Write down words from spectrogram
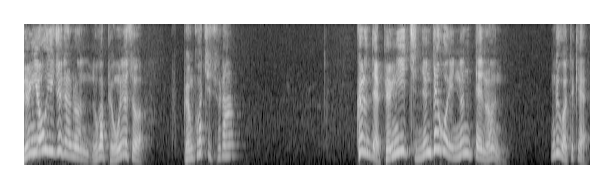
병이 오기 전에는 누가 병원에서 병 고쳐주나? 그런데 병이 진전되고 있는 때는 우리가 어떻게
